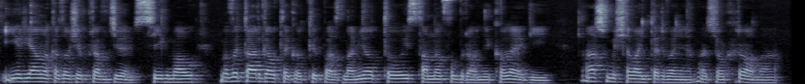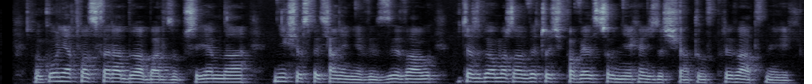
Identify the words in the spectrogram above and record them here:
Irian okazał się prawdziwym Sigmą, bo wytargał tego typa z namiotu i stanął w obronie kolegi, aż musiała interweniować ochrona. Ogólnie atmosfera była bardzo przyjemna, nikt się specjalnie nie wyzywał, chociaż było można wyczuć w powietrzu niechęć do światów prywatnych.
